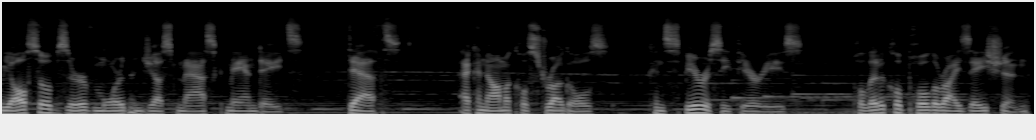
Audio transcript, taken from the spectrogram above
we also observe more than just mask mandates, deaths, economical struggles, conspiracy theories, political polarization,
